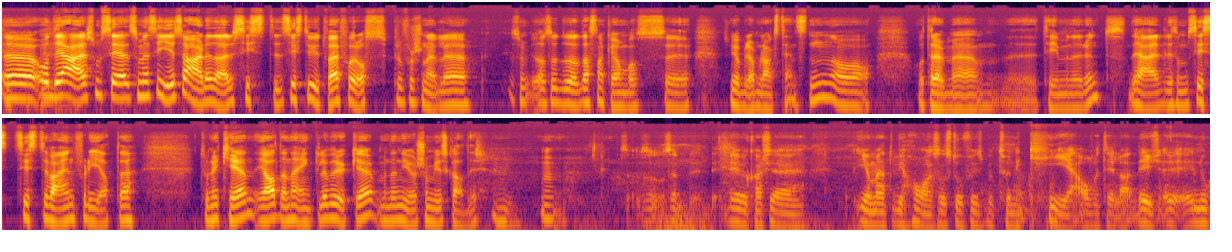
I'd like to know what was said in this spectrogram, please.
Uh, og det er, som, se, som jeg sier, så er det der siste, siste utvei for oss profesjonelle som, altså, da, da snakker jeg om oss uh, som jobber i ambulansetjenesten og, og traumeteamene rundt. Det er liksom sist, siste veien fordi at uh, turnikeen, ja, den er enkel å bruke, men den gjør så mye skader. Mm. Så, så, så det, er jo kanskje I og med at vi har så stor fokus på turniké av og til ikke, eh, nå,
